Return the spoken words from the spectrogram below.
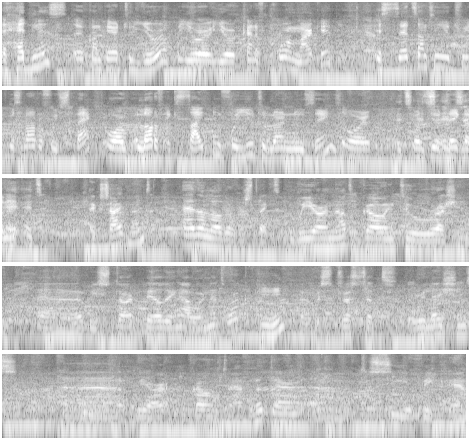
aheadness uh, compared to Europe, your your kind of core market, is that something you treat with a lot of respect or a lot of excitement for you to learn new things, or It's what's it's, your it's, on it? it's excitement and a lot of respect. We are not going to rush in. Uh, we start building our network Mm-hmm. uh, with trusted relations. Uh, we are going to have a look there um, to see if we can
